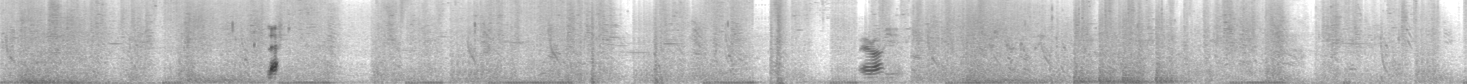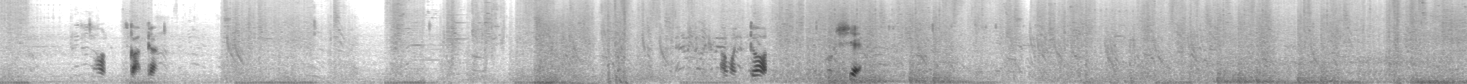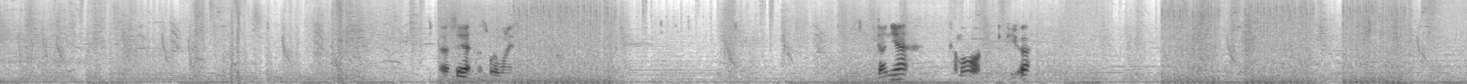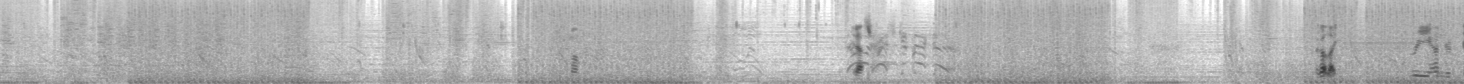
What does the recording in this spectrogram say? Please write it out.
Left. Where are you? Come on, it's got a gun. Oh my god. Oh shit. That's it, that's what I wanted. Done yet? Come on, computer.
